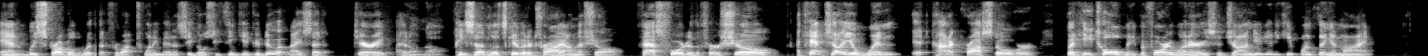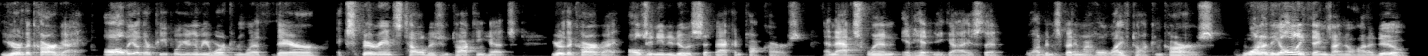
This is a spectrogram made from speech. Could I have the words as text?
And we struggled with it for about 20 minutes. He goes, Do you think you could do it? And I said, Terry, I don't know. He said, Let's give it a try on the show. Fast forward to the first show. I can't tell you when it kind of crossed over, but he told me before I went there, he said, John, you need to keep one thing in mind. You're the car guy. All the other people you're going to be working with, they're experienced television talking heads. You're the car guy. All you need to do is sit back and talk cars. And that's when it hit me, guys, that well, I've been spending my whole life talking cars. One of the only things I know how to do.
